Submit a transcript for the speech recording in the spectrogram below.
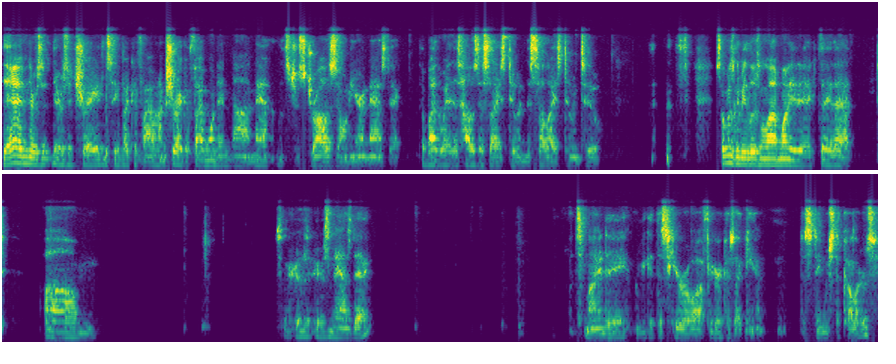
Then there's a, there's a trade. Let's see if I can find one. I'm sure I could find one in uh, Nat. Let's just draw a zone here in NASDAQ. Oh, by the way, this how's this ice doing? This sell ice doing too. Someone's gonna be losing a lot of money today, I can tell you that. Um, so here's, here's NASDAQ. Let's find a, let me get this HIRO off here because I can't distinguish the colors.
